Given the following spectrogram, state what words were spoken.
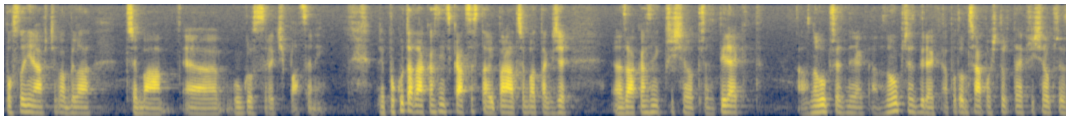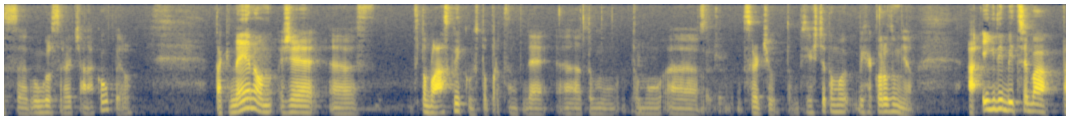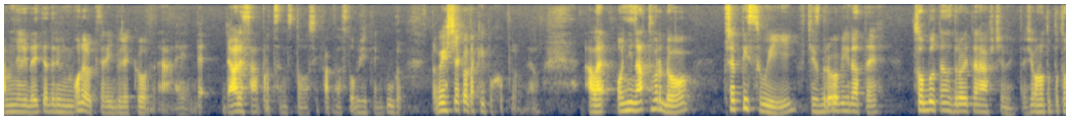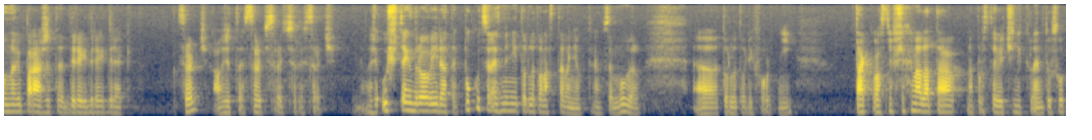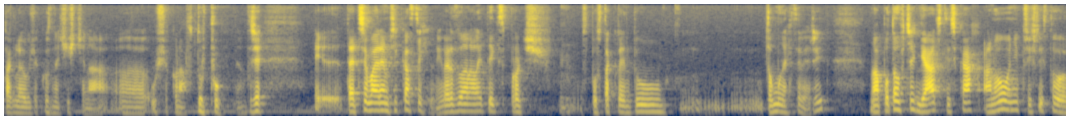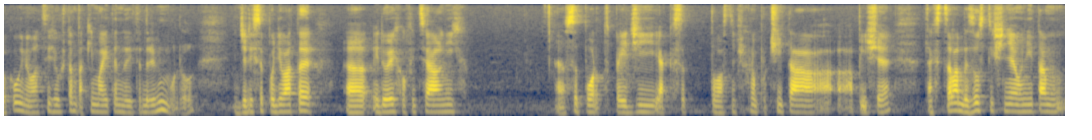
poslední návštěva byla třeba Google Search placený. Takže pokud ta zákaznická cesta vypadá třeba tak, že zákazník přišel přes Direct a znovu přes Direct a znovu přes Direct a potom třeba po čtvrté přišel přes Google Search a nakoupil, tak nejenom, že eh, v tom last clicku 100% jde eh, tomu, tomu uh, searchu, to bych ještě tomu bych jako rozuměl. A i kdyby třeba tam měli data-driven model, který by řekl, já nevím, 90% z toho si fakt zaslouží ten Google, to bych ještě jako taky pochopil. Jo? Ale oni natvrdo přepisují v těch zdrojových datech, co byl ten zdroj té návštěvy. Takže ono to potom nevypadá, že to je direct, direct, direct search, ale že to je search, search, search, search. Takže už v těch zdrojových datech, pokud se nezmění tohleto nastavení, o kterém jsem mluvil, eh, tohleto defaultní, tak vlastně všechna data na prosté většiny klientů jsou takhle už jako znečištěná, uh, už jako na vstupu. Takže eh, to je třeba jeden příklad z těch Universal Analytics, proč spousta klientů tomu nechce věřit. No a potom v těch GA4, ano, oni přišli s tou velkou inovací, že už tam taky mají ten data-driven model, že když se podíváte uh, i do jejich oficiálních Eh, support page, jak se to vlastně všechno počítá a, a píše, tak zcela bezostyšně oni tam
